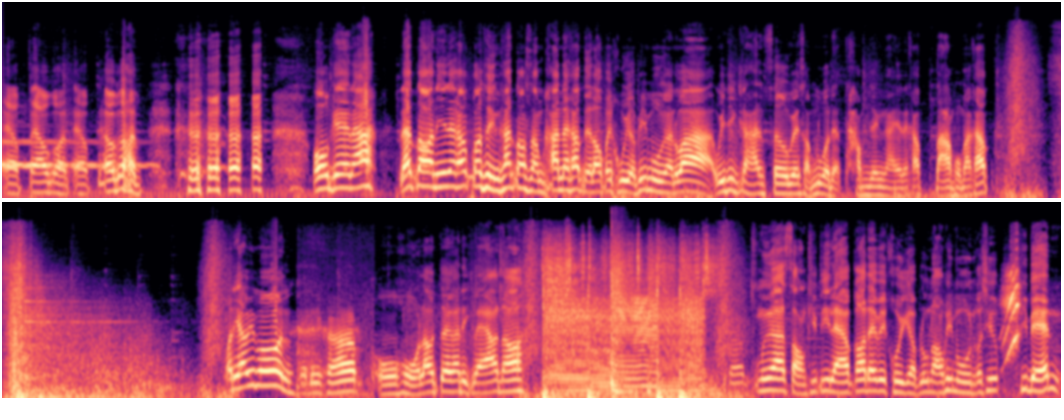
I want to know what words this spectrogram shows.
แอบแซวก่อนแอบแซวก่อน โอเคนะ และตอนนี้นะครับก็ถึงขั้นตอนสำคัญนะครับ เดี๋ยวเราไปคุยกับพี่มูลกันว่าวิธีการเซอร์เวย์สำรวจเนี่ยทำยังไงนะครับ ตามผมมาครับสวัสดีครับพี่มูลสวัสดีครับ โอ้โห เราเจอกันอีกแล้วเนาะครับเมื่อ 2 คลิปที่แล้วก็ได้ไปคุยกับลูกน้องพี่มูลก็ชื่อพี่เบนซ์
